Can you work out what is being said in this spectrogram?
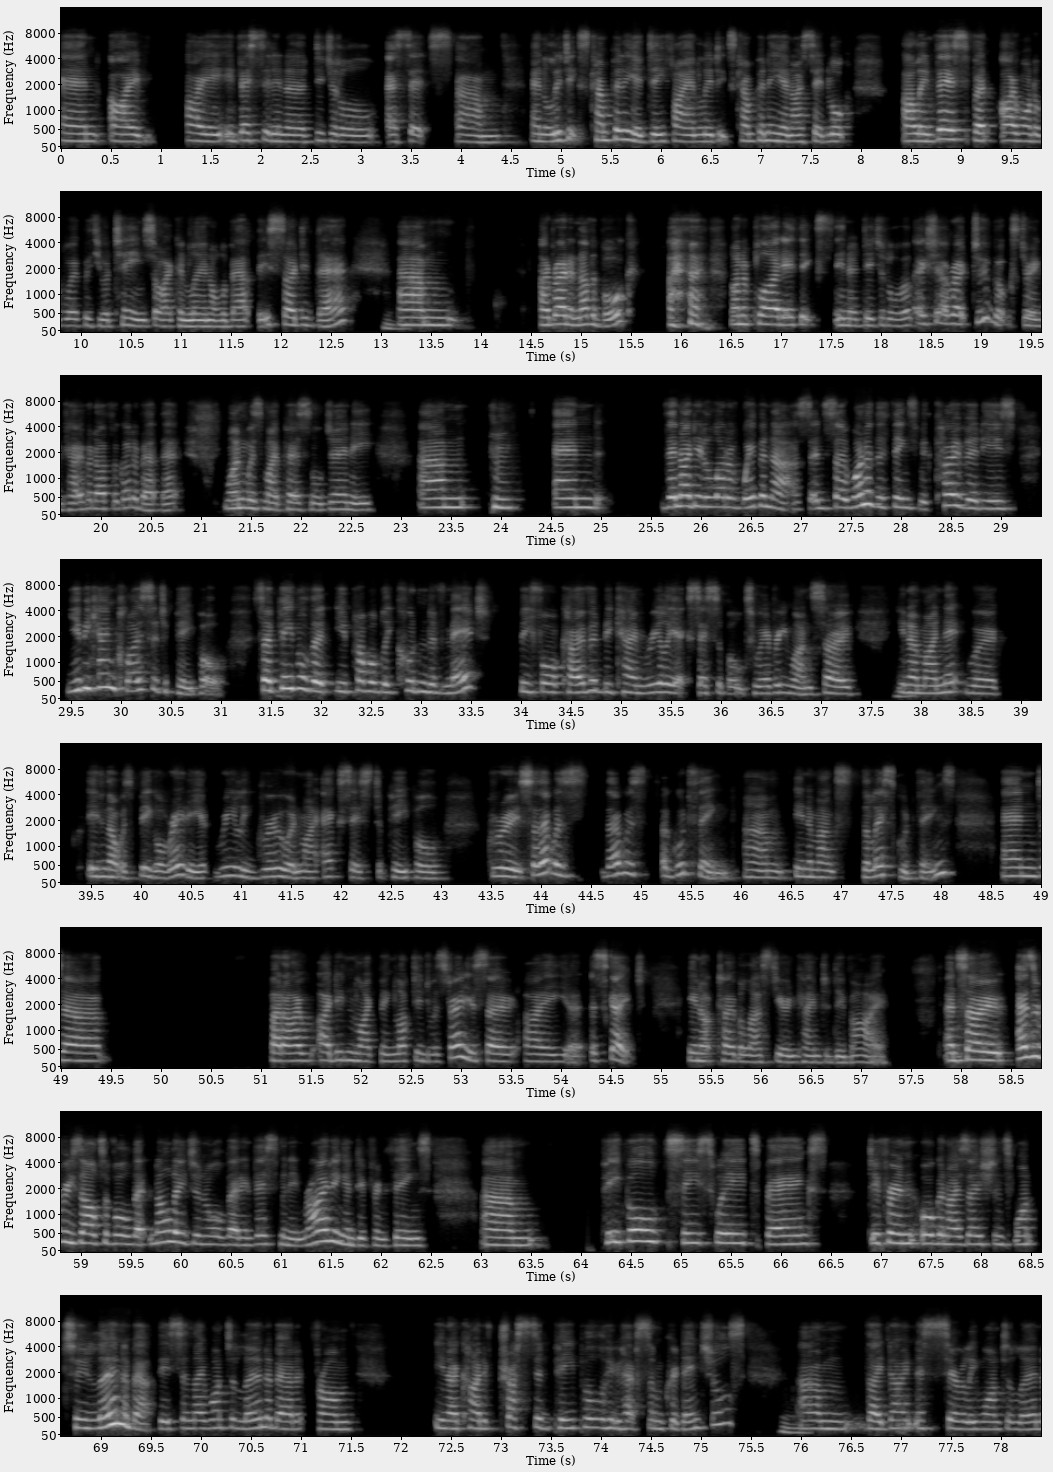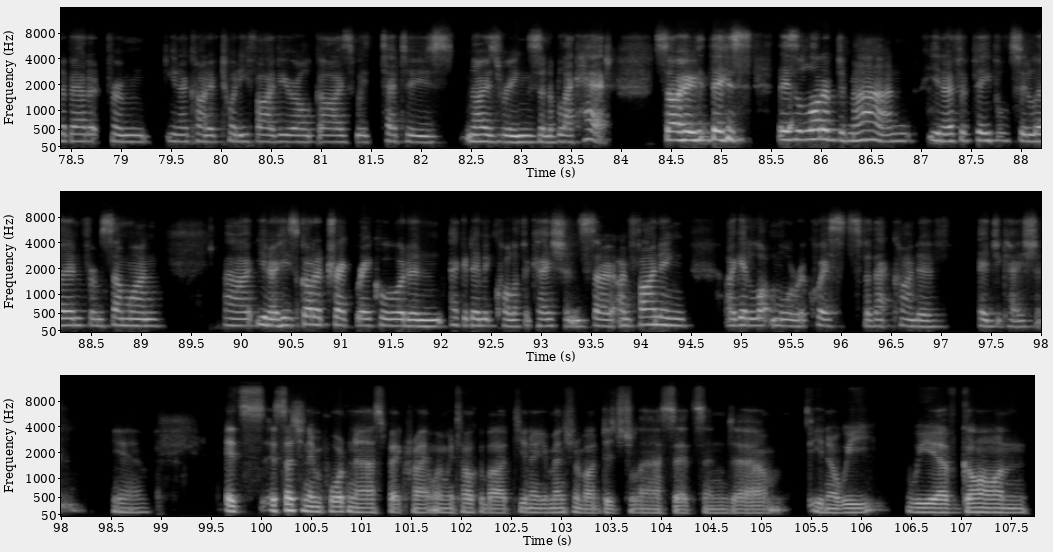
And I I invested in a digital assets um, analytics company, a DeFi analytics company, and I said, look, I'll invest, but I want to work with your team so I can learn all about this. So I did that. Mm-hmm. Um, I wrote another book on applied ethics in a digital world. Actually, I wrote two books during COVID. I forgot about that. One was my personal journey. Um, and then I did a lot of webinars. And so one of the things with COVID is you became closer to people. So people that you probably couldn't have met before COVID became really accessible to everyone. So, you know, my network, even though it was big already, it really grew and my access to people grew. So that was that was a good thing um, in amongst the less good things, and uh, but I I didn't like being locked into Australia, so I uh, escaped in October last year and came to Dubai. And so, as a result of all that knowledge and all that investment in writing and different things, um, people, C suites, banks, different organizations want to learn about this and they want to learn about it from you know, kind of trusted people who have some credentials. Mm. Um, they don't necessarily want to learn about it from, you know, kind of 25 year old guys with tattoos, nose rings, and a black hat. So there's there's a lot of demand, you know, for people to learn from someone. Uh, you know, he's got a track record and academic qualifications. So I'm finding I get a lot more requests for that kind of education. Yeah it's it's such an important aspect right when we talk about you know you mentioned about digital assets and um, you know we we have gone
